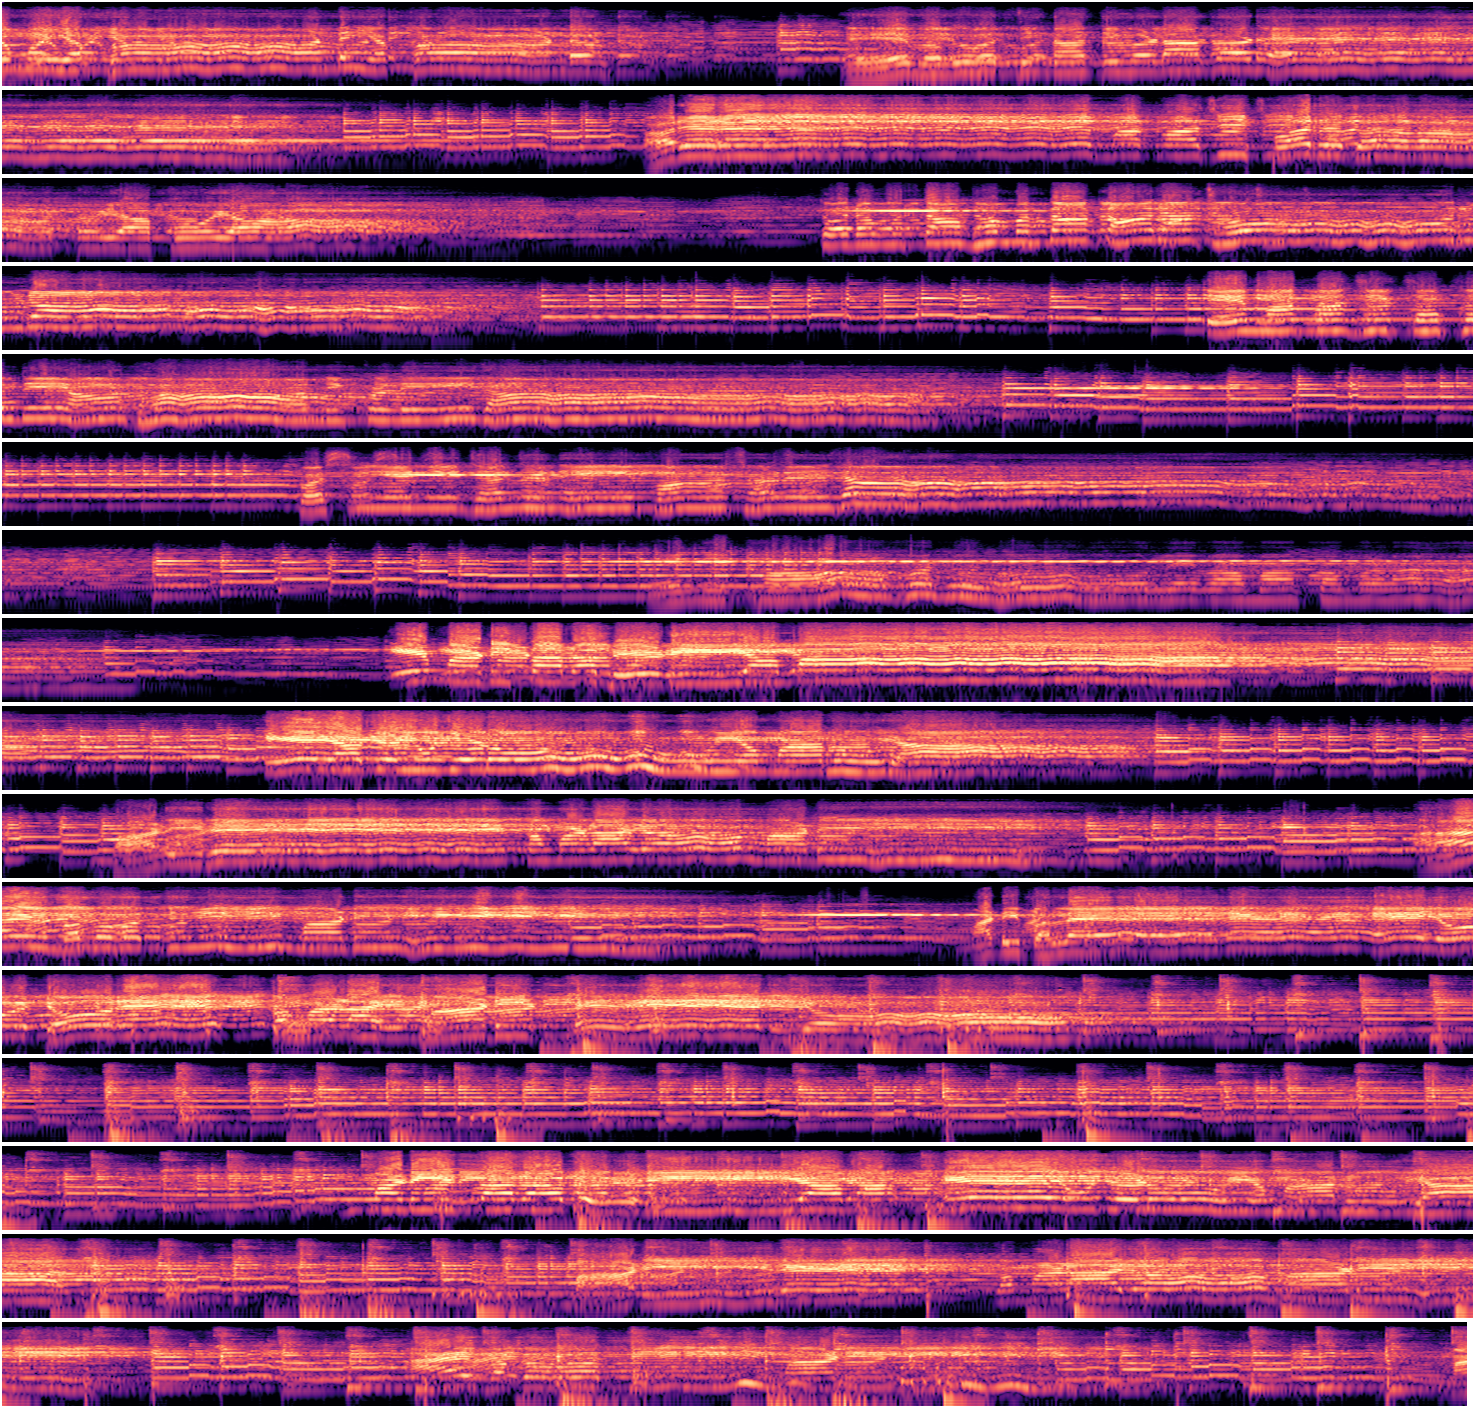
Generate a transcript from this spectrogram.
એમ યખંડ યખંડ. હે ભગવતી ના દીવડા મળે અરે રે, માતાજી પર ઘટ પોયા. તો રમતા ભમતા તારા છોરુડા માતાજી કોક દે આઘા નીકળી જા પછી એની જનની પાછળ જા. એની ખબર લેવામાં કમળા. એ માડી તારા ભેડિયામાં માડી રે કમળાય માડી. હાય ભગવતી માડી. માડી ભલે રે યો ઢોરે કમળાય માડી.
